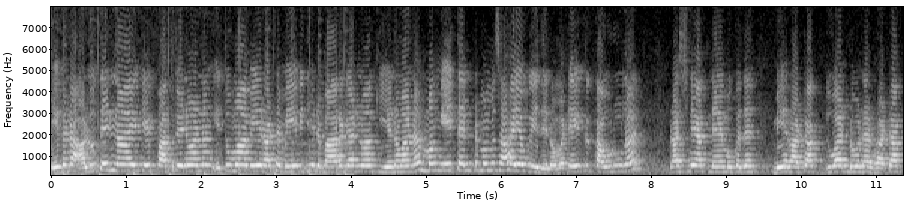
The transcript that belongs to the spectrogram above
ඒකට අලුතෙන් නායකයෙක් පත් වෙනවා නම් එතුමා මේ රට මේ විදිහට බාර ගන්නවා කියනවා නම් මම ඒ තැනට මම සහයෝගය දෙනවා. මට ඒක කවුරු වුණත් ප්‍රශ්නයක් නෑ මොකද මේ රටක් දුවන්න ඕන රටක්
